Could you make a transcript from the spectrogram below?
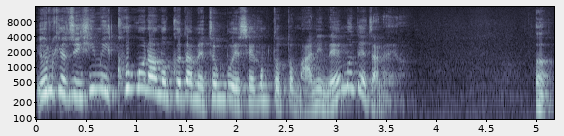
이렇게 해서 힘이 크고 나면 그 다음에 정부의 세금도 또 많이 내면 되잖아요. 어.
